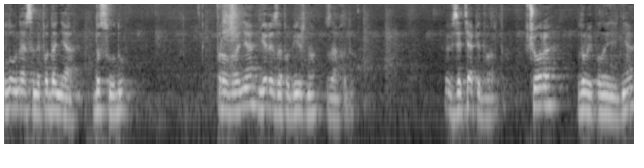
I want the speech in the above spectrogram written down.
було внесене подання до суду про обрання міри запобіжного заходу. Взяття під варту. Вчора, в другій половині дня,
